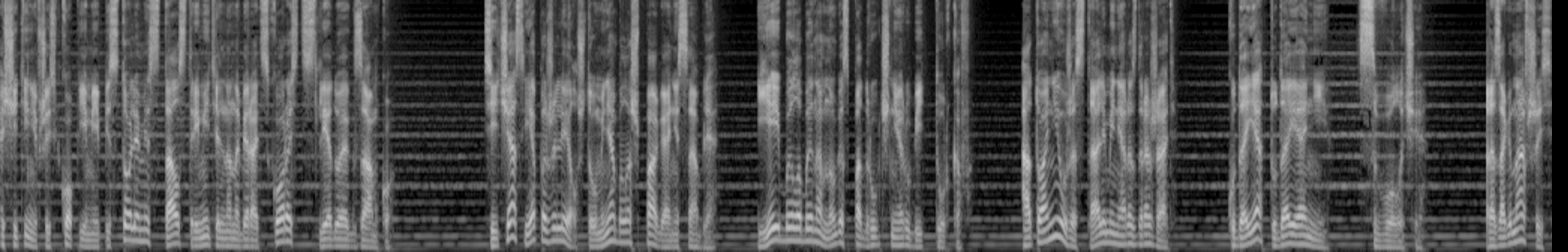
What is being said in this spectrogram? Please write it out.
ощетинившись копьями и пистолями, стал стремительно набирать скорость, следуя к замку. Сейчас я пожалел, что у меня была шпага, а не сабля. Ей было бы намного сподручнее рубить турков. А то они уже стали меня раздражать. Куда я, туда и они. Сволочи. Разогнавшись,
